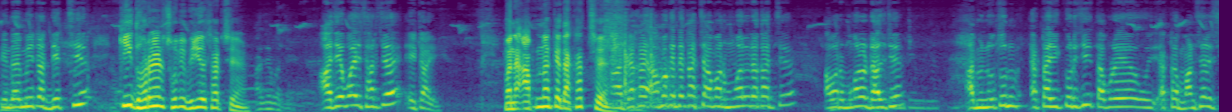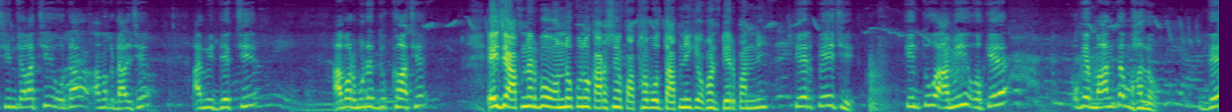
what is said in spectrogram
কিন্তু আমি এটা দেখছি। কি ধরনের ছবি ভিডিও ছাড়ছে? আজে বাজে ছাড়ছে এটাই। মানে আপনাকে দেখাচ্ছে? আর দেখা আমাকে দেখাচ্ছে আমার মোবাইল দেখাচ্ছে। আমার মোবাইল ডালছে আমি নতুন একটা ই করেছি তারপরে ওই একটা মানুষের সিম চালাচ্ছি ওটা আমাকে ডালছে আমি দেখছি আমার মনে দুঃখ আছে। এই যে আপনার বউ অন্য কোনো কারোর সঙ্গে কথা বলতো আপনি কি ওখানে টের পাননি? টের পেয়েছি কিন্তু আমি ওকে ওকে মানতাম ভালো। দে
